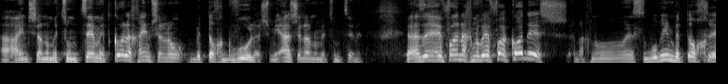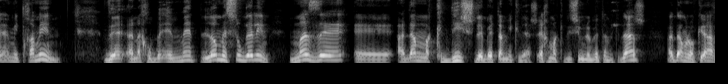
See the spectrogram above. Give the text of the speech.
העין שלנו מצומצמת, כל החיים שלנו בתוך גבול, השמיעה שלנו מצומצמת. ואז איפה אנחנו ואיפה הקודש? אנחנו סגורים בתוך מתחמים. ואנחנו באמת לא מסוגלים. מה זה אה, אדם מקדיש לבית המקדש? איך מקדישים לבית המקדש? אדם לוקח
